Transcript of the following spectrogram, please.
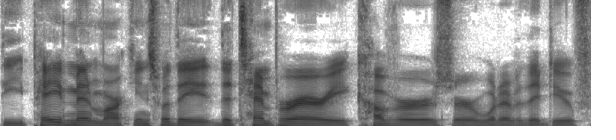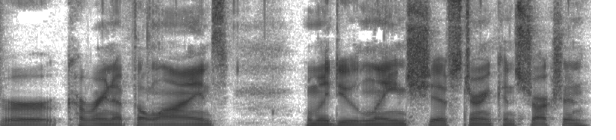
the pavement markings, what they, the temporary covers or whatever they do for covering up the lines when they do lane shifts during construction,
